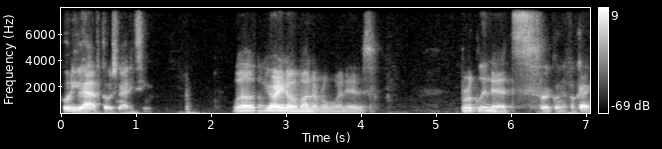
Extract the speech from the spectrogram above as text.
who do you have, Coach Natty Team? Well, you already know my number one is Brooklyn Nets. Brooklyn, okay.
